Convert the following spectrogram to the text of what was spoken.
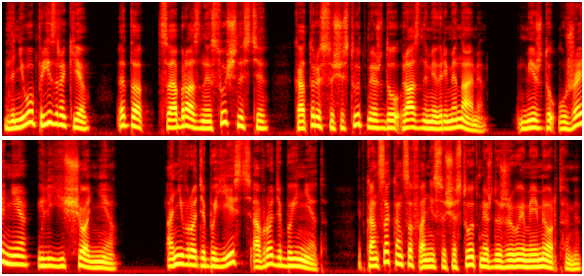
Для него призраки — это своеобразные сущности, которые существуют между разными временами, между уже не или еще не. Они вроде бы есть, а вроде бы и нет. И в конце концов они существуют между живыми и мертвыми.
